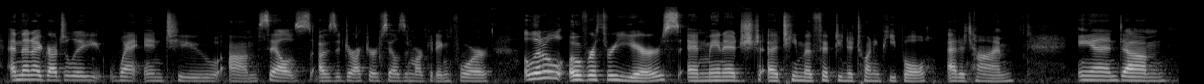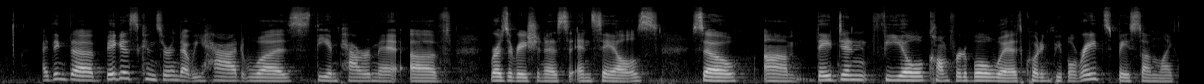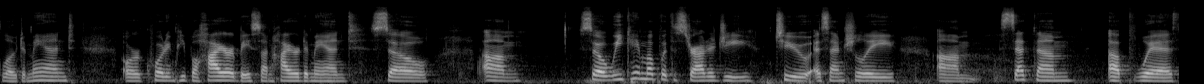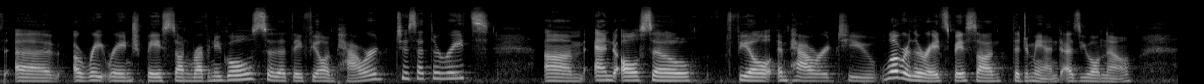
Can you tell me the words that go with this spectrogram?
and then I gradually went into um, sales. I was a director of sales and marketing for a little over three years and managed a team of 15 to 20 people at a time. And um, I think the biggest concern that we had was the empowerment of reservationists and sales. So um, they didn't feel comfortable with quoting people rates based on like low demand or quoting people higher based on higher demand. So, um, so we came up with a strategy to essentially um, set them up with a, a, rate range based on revenue goals so that they feel empowered to set their rates um, and also feel empowered to lower the rates based on the demand, as you all know.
